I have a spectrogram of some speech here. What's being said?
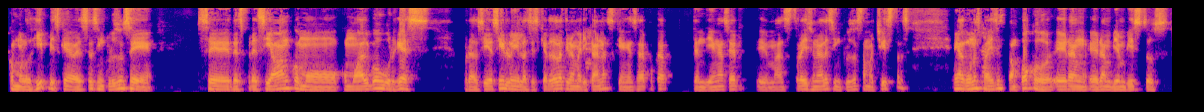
como los hippies, que a veces incluso se, se despreciaban como, como algo burgués, por así decirlo, y las izquierdas latinoamericanas, que en esa época tendían a ser eh, más tradicionales, incluso hasta machistas, en algunos países tampoco eran, eran bien vistos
